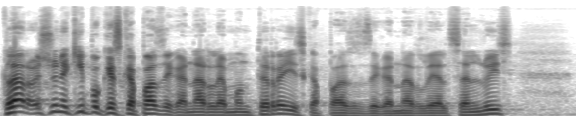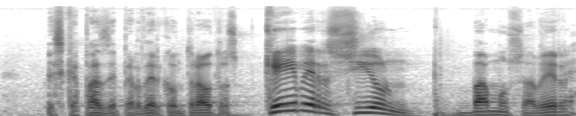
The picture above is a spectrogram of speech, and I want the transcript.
Claro, es un equipo que es capaz de ganarle a Monterrey, es capaz de ganarle al San Luis, es capaz de perder contra otros. ¿Qué versión vamos a ver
